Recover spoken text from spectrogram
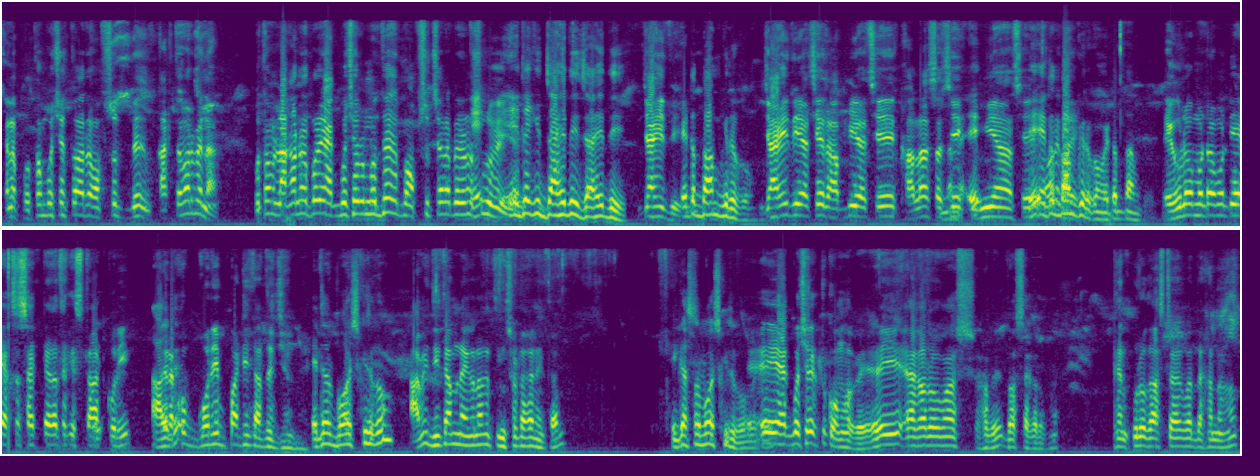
কেন প্রথম বছর তো আর অফসুট কাটতে পারবে না। প্রথম লাগানোর পরে এক বছরের মধ্যে অফসুট ছাড়া বেরোনো শুরু হয়ে এটা কি জাহিদি? জাহিদি। জাহিদি। এটার দাম কীরকম? জাহিদি আছে রাব্বি আছে খালাস আছে না, কিমিয়া আছে এটার দাম কীরকম? এটার দাম এগুলো মোটামুটি একশো ষাট টাকা থেকে স্টার্ট করি। আর খুব গরিব পার্টি তাদের জন্য। এটার বয়স কীরকম? আমি দিতাম না এগুলোকে তিনশো টাকা নিতাম। এই গাছটার বয়স কীরকম? এই এক বছর একটু কম হবে। এই এগারো মাস হবে দশ এগারো মাস। এখন পুরো গাছটা একবার দেখানো হোক।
